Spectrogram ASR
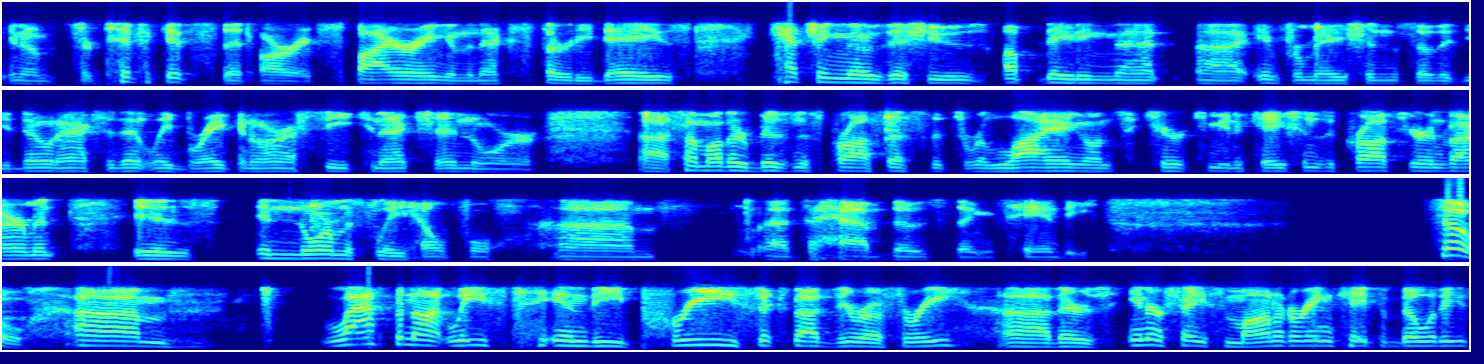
you know certificates that are expiring in the next 30 days, catching those issues, updating that uh, information so that you don't accidentally break an RFC connection or uh, some other business process that's relying on secure communications across your environment is enormously helpful um, uh, to have those things handy. So um, last but not least, in the pre 6.03, uh, there's interface monitoring capabilities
